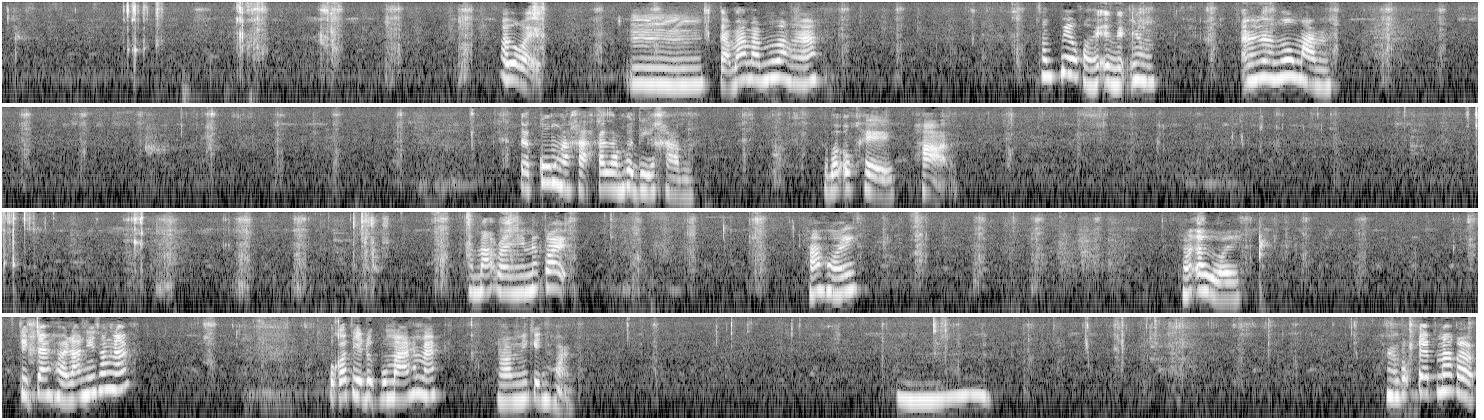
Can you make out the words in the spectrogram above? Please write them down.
อร่อย อืม แต่ว่ามันม่วงนะต้องเปรี้ยวของอื่นนิดนึงอันนี้มันม่วงมันแต่กุ้งอะค่ะกำลังพอดีคำถือว่าโอเค ผ่าน รมะวันนี้ไม่ก้อยหาหอยหอยอร่อยติดใจหอยร้านนี้ทั้งนั้น ปกติดูดปูมาใช่ไหมร้านนี้กินหอยอืมหอยบอกเอฟมากอะ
